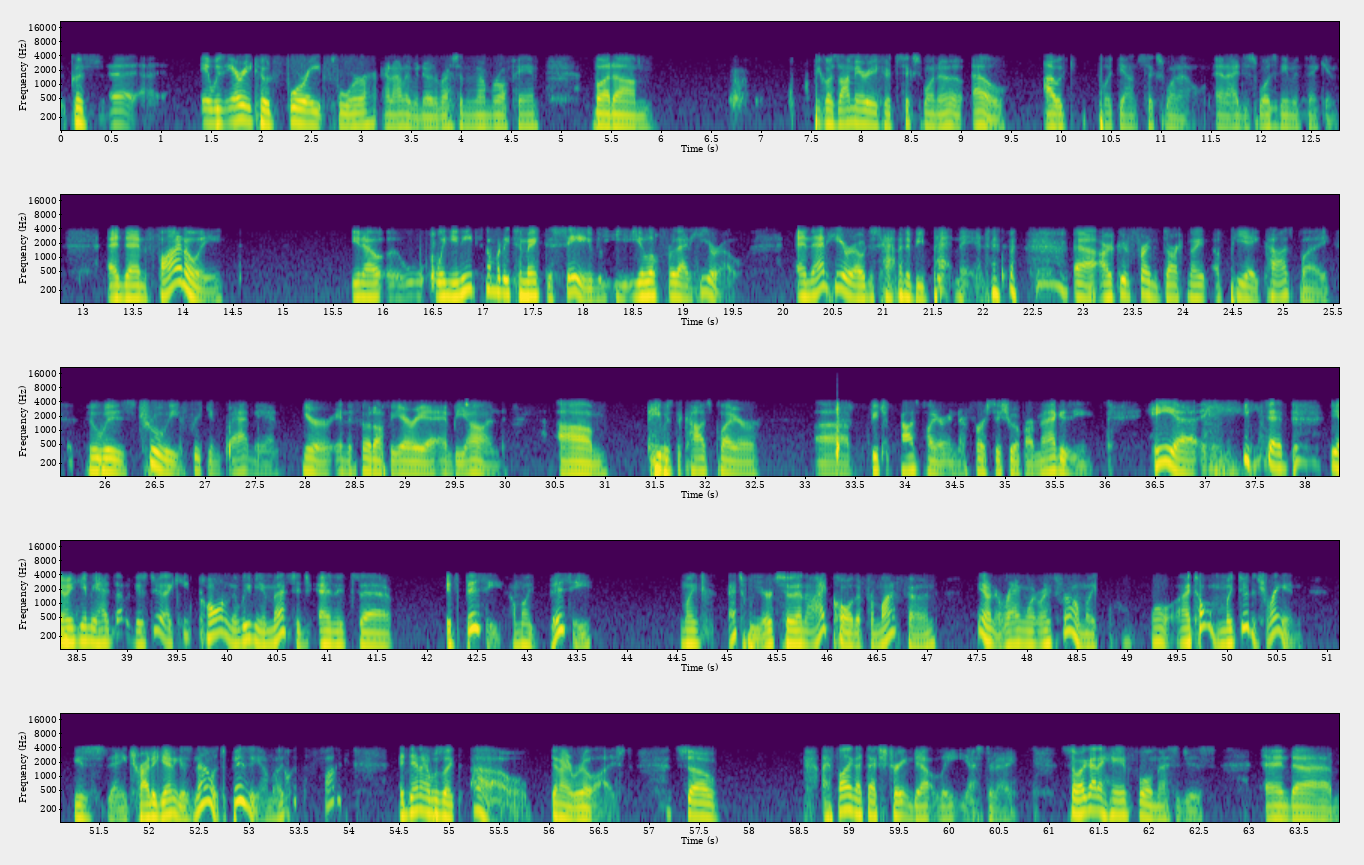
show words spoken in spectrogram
because uh, uh, it was area code four eight four, and I don't even know the rest of the number offhand. But um, because I'm area code six one zero, oh, I would put down six one zero, and I just wasn't even thinking. And then finally, you know, when you need somebody to make the save, you, you look for that hero and that hero just happened to be Batman, uh, our good friend, the Dark Knight of PA cosplay, who is truly freaking Batman here in the Philadelphia area and beyond. Um, he was the cosplayer, uh, featured cosplayer in the first issue of our magazine. He uh, he said, you know, he gave me a heads up. He goes, dude, I keep calling and leaving a message, and it's uh, it's busy. I'm like, busy. I'm like, that's weird. So then I called it from my phone, you know, and it rang, went right through. I'm like, well, I told him, I'm like, dude, it's ringing. He's, and he tried again. He goes, no, it's busy. I'm like, what the fuck? And then I was like, oh. Then I realized. So I finally got that straightened out late yesterday. So I got a handful of messages, and uh,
